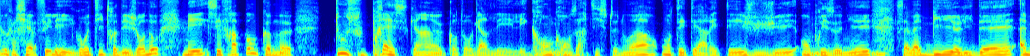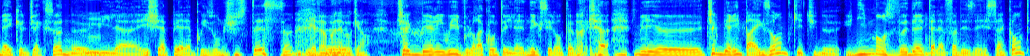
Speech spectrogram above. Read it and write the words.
qui a fait les gros titres des journaux. Mais c'est frappant comme euh, tous ou presque, hein, quand on regarde les, les, grands, grands artistes noirs, ont été arrêtés, jugés, emprisonnés. Ça va de Billy Holiday à Michael Jackson. Euh, mm. Lui, il a échappé à la prison de justesse. Hein. Il avait un bon euh, avocat. Chuck Berry, oui, vous le racontez, il a un excellent avocat. Mais euh, Chuck Berry, par exemple, qui est une, une immense vedette à la fin des années 50,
